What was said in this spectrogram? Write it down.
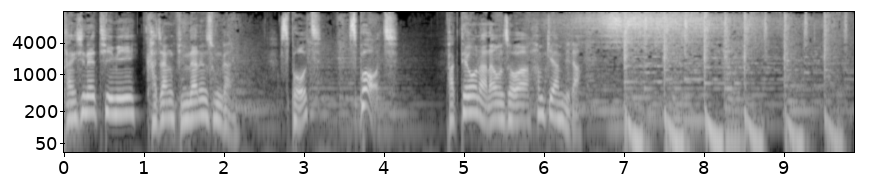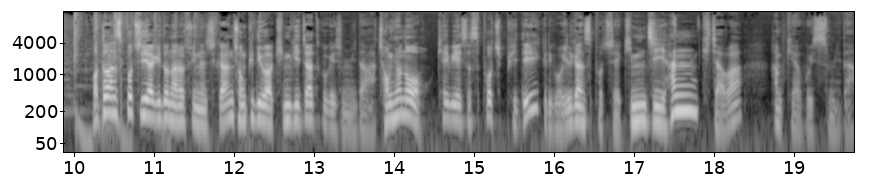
당신의 팀이 가장 빛나는 순간. 스포츠, 스포츠. 박태원 아나운서와 함께 합니다. 어떠한 스포츠 이야기도 나눌 수 있는 시간 정 PD와 김 기자 듣고 계십니다. 정현호 KBS 스포츠 PD 그리고 일간 스포츠의 김지한 기자와 함께하고 있습니다.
